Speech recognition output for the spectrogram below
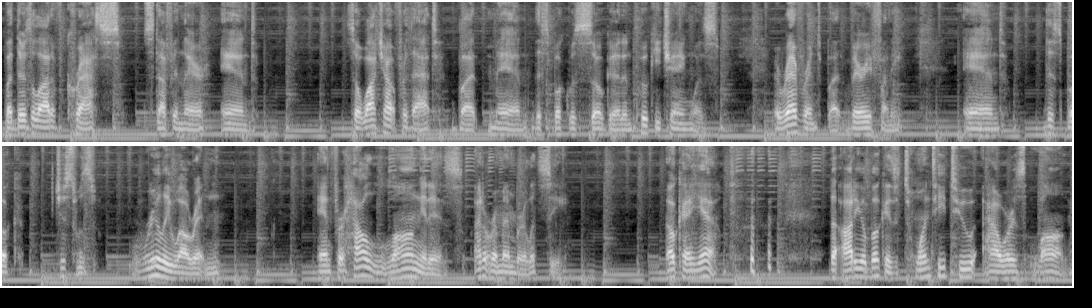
But there's a lot of crass stuff in there, and so watch out for that. But man, this book was so good, and Pookie Chang was irreverent but very funny. And this book just was really well written. And for how long it is, I don't remember. Let's see. Okay, yeah. the audiobook is 22 hours long.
